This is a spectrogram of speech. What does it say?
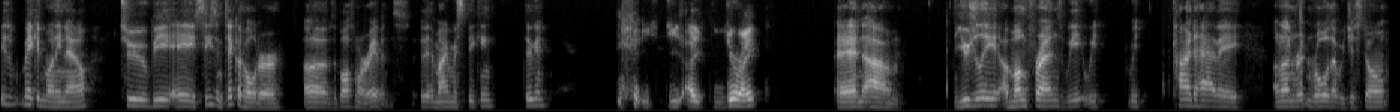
He's making money now to be a season ticket holder of the Baltimore Ravens. Am I misspeaking, Dugan? You're right. And um, usually among friends, we we we kind of have a an unwritten rule that we just don't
